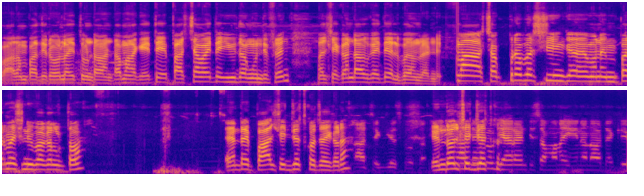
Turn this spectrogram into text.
వారం పది రోజులు అయితే ఉంటామంట మనకైతే ఫస్ట్ హాఫ్ అయితే ఈ విధంగా ఉంది ఫ్రెండ్స్. మళ్ళీ సెకండ్ హాఫ్కి అయితే వెళ్ళిపోదాం రండి. మా సబ్స్క్రైబర్స్కి ఇంకా ఏమైనా ఇన్ఫర్మేషన్ ఇవ్వగలుగుతాం అంటే పాలు చెక్ చేసుకోవచ్చా ఇక్కడ? చెక్ చేసుకోవచ్చు? ఎన్ని రోజులు చెక్ చేసుకో గ్యారంటీ సమాన ఈయన నాటకి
